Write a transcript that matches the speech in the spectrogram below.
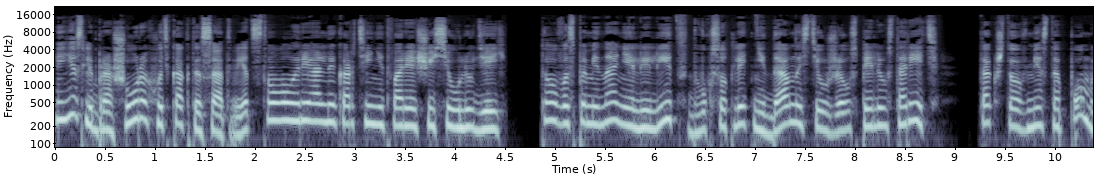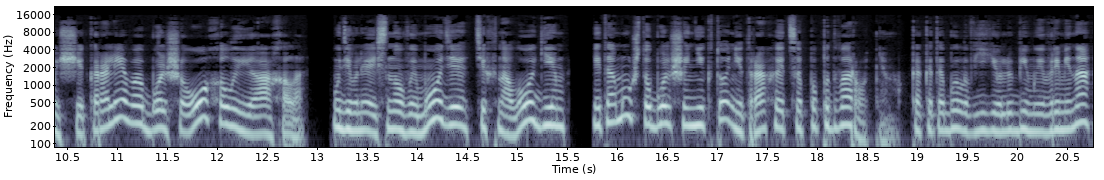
Если брошюра хоть как-то соответствовала реальной картине, творящейся у людей, то воспоминания Лилит двухсотлетней давности уже успели устареть, так что вместо помощи королева больше охала и ахала, удивляясь новой моде, технологиям и тому, что больше никто не трахается по подворотням, как это было в ее любимые времена,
